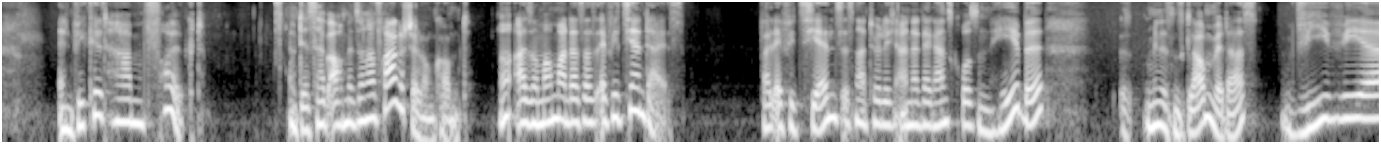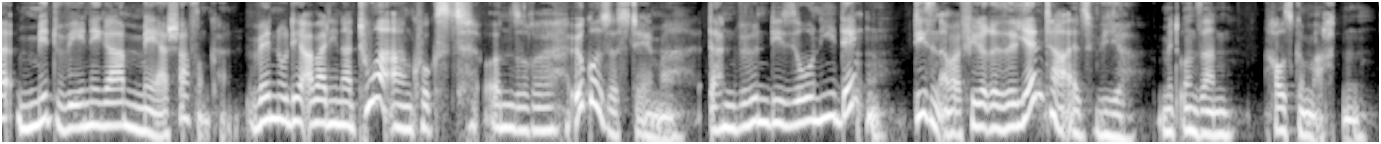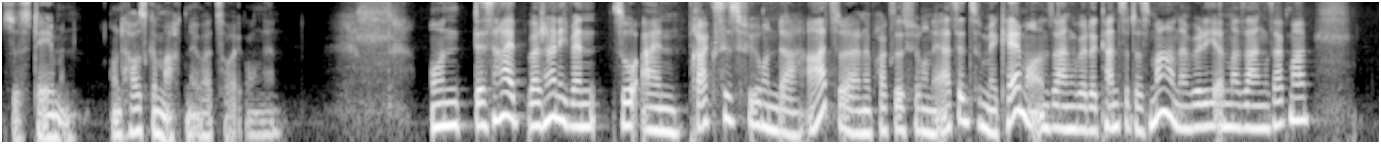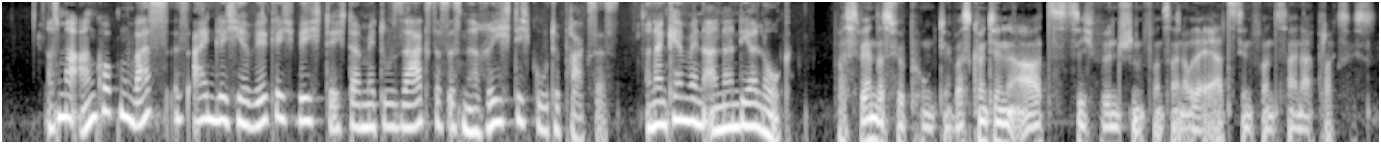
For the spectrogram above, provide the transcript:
entwickelt haben, folgt. Und deshalb auch mit so einer Fragestellung kommt. Ne? Also mach mal, dass das effizienter ist. Weil Effizienz ist natürlich einer der ganz großen Hebel, mindestens glauben wir das, wie wir mit weniger mehr schaffen können. Wenn du dir aber die Natur anguckst, unsere Ökosysteme, dann würden die so nie denken. Die sind aber viel resilienter als wir mit unseren hausgemachten Systemen und hausgemachten Überzeugungen. Und deshalb, wahrscheinlich, wenn so ein praxisführender Arzt oder eine praxisführende Ärztin zu mir käme und sagen würde, kannst du das machen, dann würde ich einmal sagen, sag mal, lass mal angucken, was ist eigentlich hier wirklich wichtig, damit du sagst, das ist eine richtig gute Praxis. Und dann kennen wir einen anderen Dialog. Was wären das für Punkte? Was könnte ein Arzt sich wünschen von seiner oder Ärztin von seiner Praxis?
